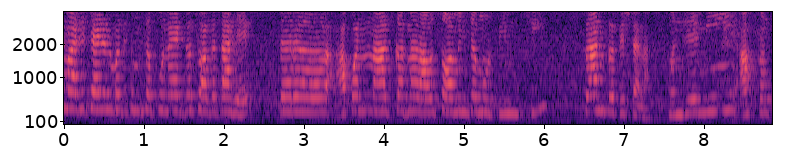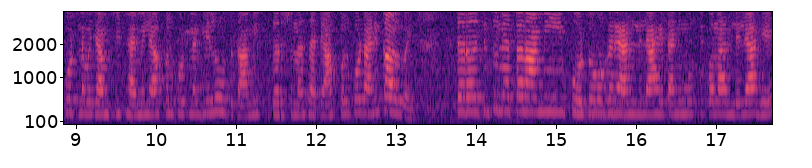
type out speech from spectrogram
माझ्या चॅनलमध्ये तुमचं पुन्हा एकदा स्वागत आहे. तर आपण आज करणार आहोत स्वामींच्या मूर्तींची प्राण प्रतिष्ठाना. म्हणजे मी अक्कलकोटला म्हणजे आमची फॅमिली अक्कलकोटला गेलो होतो तर आम्ही दर्शनासाठी अक्कलकोट आणि काळूबाई. तर तिथून येताना आम्ही फोटो वगैरे आणलेले आहेत आणि मूर्ती पण आणलेली आहे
